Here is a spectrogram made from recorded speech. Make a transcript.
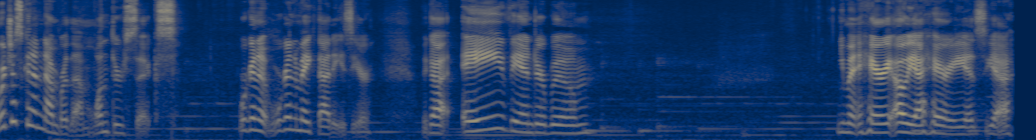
we're just going to number them 1 through 6. We're going to we're going to make that easier. We got A Vanderboom. You meant Harry? Oh yeah, Harry is. Yeah.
